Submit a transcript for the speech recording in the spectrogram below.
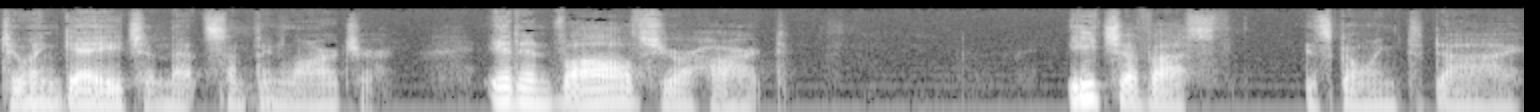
to engage in that something larger. It involves your heart. Each of us is going to die.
